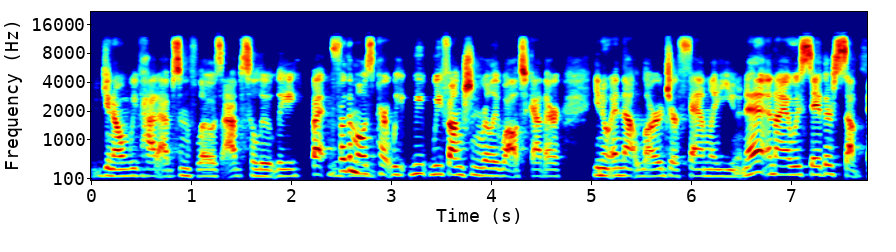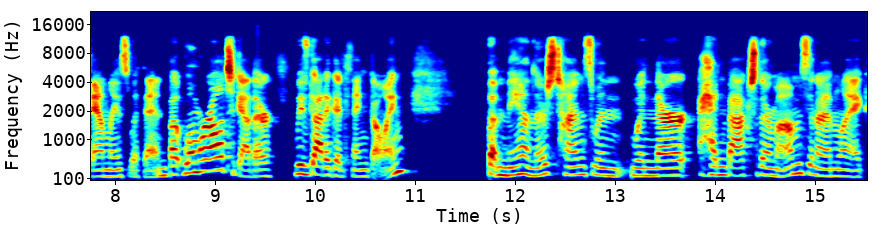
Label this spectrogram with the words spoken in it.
you know, we've had ebbs and flows, absolutely, but for the most mm-hmm. part, we, we we function really well together. You know, in that larger family unit. And I always say there's subfamilies within, but when we're all together, we've got a good thing going. But man, there's times when when they're heading back to their moms, and I'm like,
